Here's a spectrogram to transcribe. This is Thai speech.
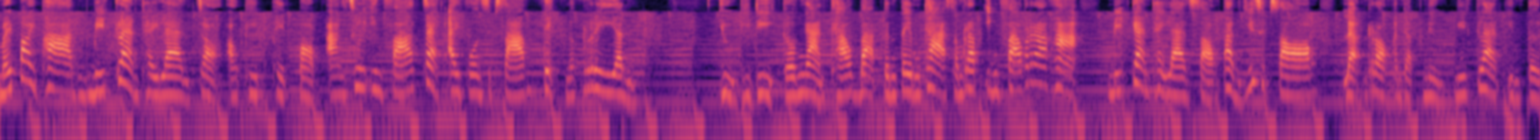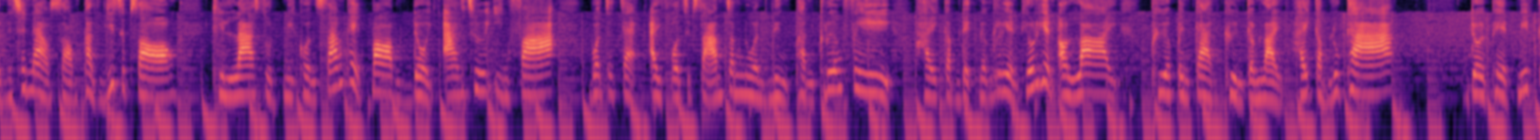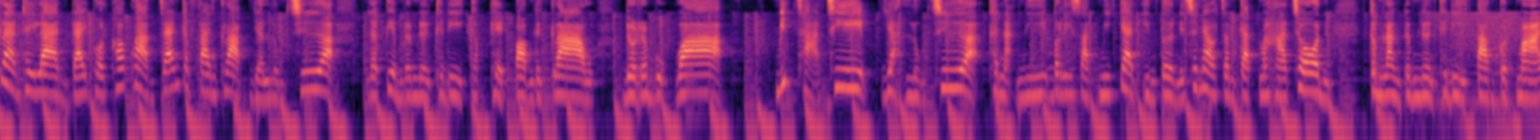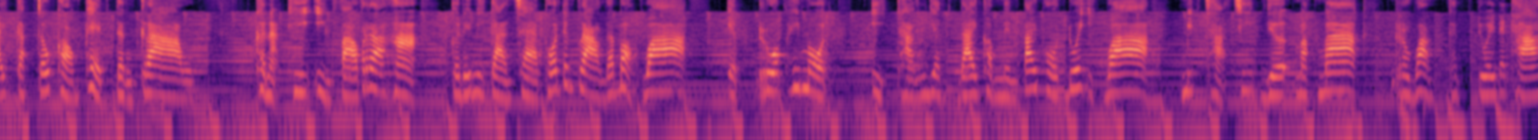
ไม่ปล่อยผ่านมิดแกรนไทยแลนด์เจาะเอาผิดเพจปอบอ้างชื่ออิงฟ้าแจก iPhone 13 เด็กนักเรียน อยู่ดีๆ ก็งานเข้าแบบเต็มๆค่ะสำหรับอิงฟ้าวราหะมิดแกรนไทยแลนด์ 2022 และรองอันดับหนึ่งมิดแกรนอินเตอร์เนชั่นแนล 2022 ที่ล่าสุดมีคนสร้างเพจปลอม โดยอ้างชื่ออิงฟ้า ว่าจะแจก iPhone 13 จำนวน 1,000 เครื่องฟรี ให้กับเด็กนักเรียนที่เรียนออนไลน์ เพื่อเป็นการคืนกำไรให้กับลูกค้า โดยเพจมิดแกรนไทยแลนด์ได้โพสต์ข้อความแจ้งกับแฟนคลับอย่าหลงเชื่อ และเตรียมดำเนินคดีกับเพจปลอมดังกล่าว โดยระบุว่ามิจฉาชีพ อย่าหลงเชื่อ ขณะนี้บริษัทมิแกนอินเตอร์เนชั่นแนลจำกัดมหาชนกำลังดำเนินคดีตามกฎหมายกับเจ้าของเพจดังกล่าว ขณะที่อิงฟ้าวราหะ ก็ได้มีการแชร์โพสต์ดังกล่าวและบอกว่า เก็บรวบให้หมด อีกทั้งยังได้คอมเมนต์ใต้โพสต์ด้วยอีกว่า มิจฉาชีพเยอะมากๆ ระวังกันด้วยนะคะ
